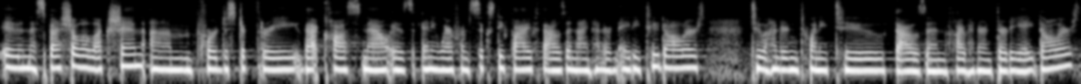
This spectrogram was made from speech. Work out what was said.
in a special election um, for District 3, that cost now is anywhere from $65,982 to $122,538.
